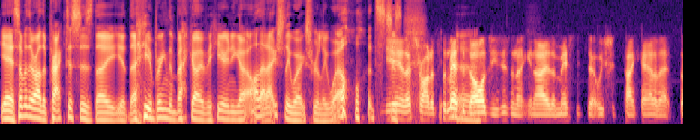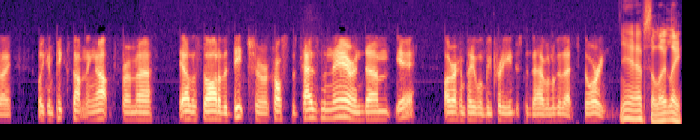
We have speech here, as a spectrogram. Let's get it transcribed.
yeah, some of their other practices, they, they you bring them back over here, and you go, oh, that actually works really well. it's yeah, just, that's right. It's the methodologies, isn't it? You know, the message that we should take out of that. So we can pick something up from. Uh, the other side of the ditch or across the Tasman there. And um, yeah, I reckon people will be pretty interested to have a look at that story. Yeah, absolutely.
